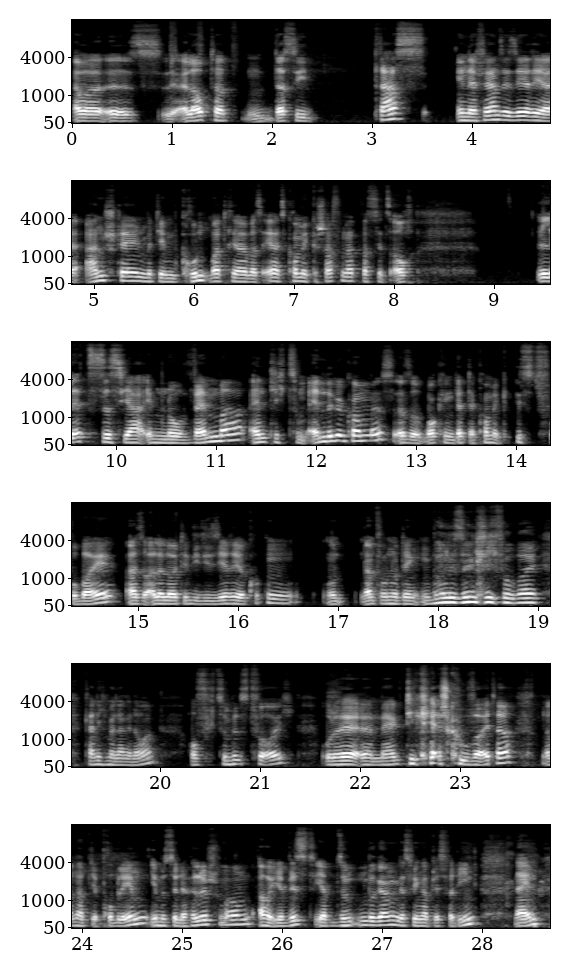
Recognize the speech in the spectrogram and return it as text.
aber es erlaubt hat, dass sie das in der Fernsehserie anstellen mit dem Grundmaterial, was er als Comic geschaffen hat, was jetzt auch letztes Jahr im November endlich zum Ende gekommen ist. Also Walking Dead, der Comic ist vorbei. Also alle Leute, die die Serie gucken und einfach nur denken, wann ist endlich vorbei, kann nicht mehr lange dauern. Hoffe ich zumindest für euch. Oder er merkt die Cash-Coup weiter. Dann habt ihr Probleme. Ihr müsst in der Hölle schwimmen. Aber ihr wisst, ihr habt Sünden begangen, deswegen habt ihr es verdient. Nein.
